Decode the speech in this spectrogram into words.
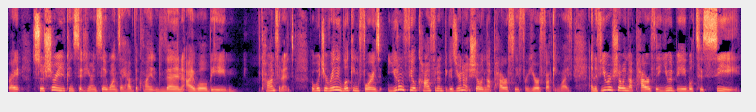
Right? So, sure, you can sit here and say, once I have the client, then I will be confident. But what you're really looking for is you don't feel confident because you're not showing up powerfully for your fucking life. And if you were showing up powerfully, you would be able to see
